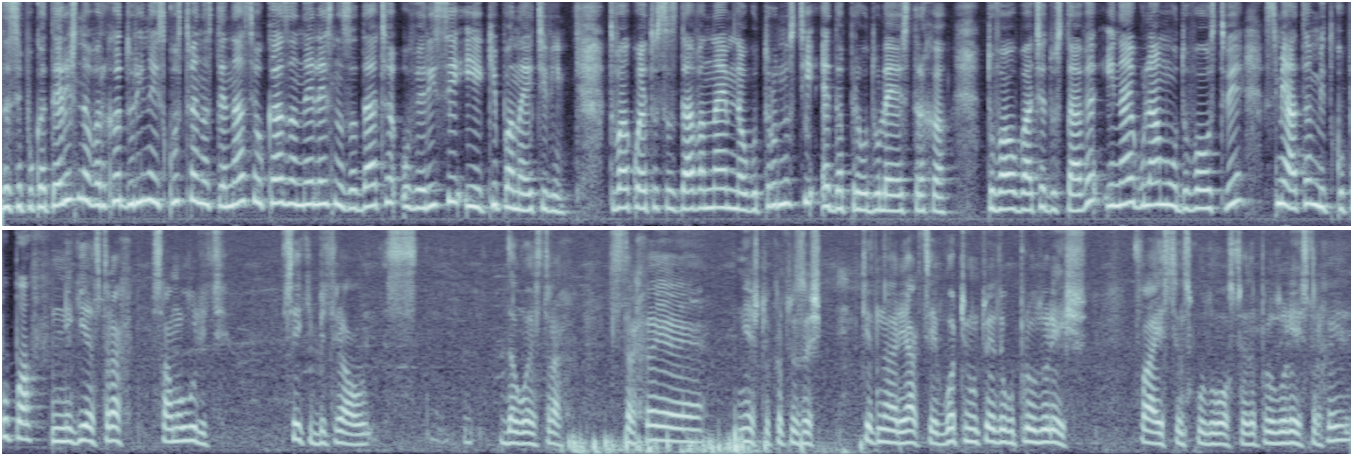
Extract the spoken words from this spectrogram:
Да се покатериш на върха дори на изкуствена стена се оказа нелесна задача, увери се и екипа на ETV. Това, което създава най-много трудности е да преодолее страха. Това обаче доставя и най-голямо удоволствие, смята Митко Попов. Не ги е страх само лудите. Всеки би трябвало да го е страх. Страха е нещо като защитна реакция. Готиното е да го преодолееш. Това е истинско удоволствие, да преодолееш страха и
